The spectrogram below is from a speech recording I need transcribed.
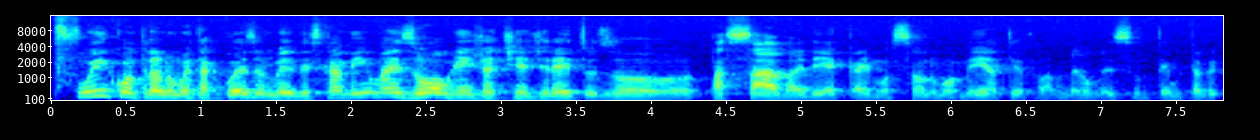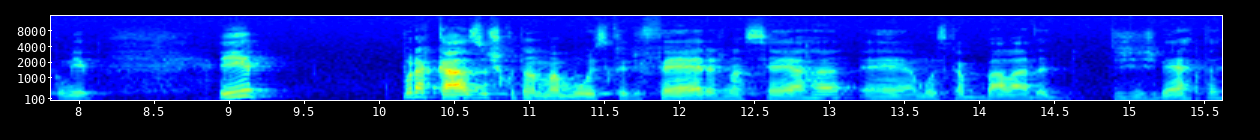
fui encontrando muita coisa no meio desse caminho, mas ou alguém já tinha direitos, ou passava ali a emoção no momento, e eu falava, não, mas isso não tem muito a ver comigo. E, por acaso, escutando uma música de férias na Serra, é, a música Balada de Gisberta,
